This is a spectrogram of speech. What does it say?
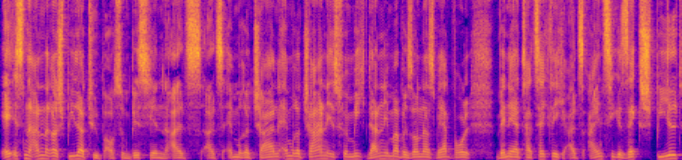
Er ist ein anderer Spielertyp auch so ein bisschen als, als Emre Can. Emre Can ist für mich dann immer besonders wertvoll, wenn er tatsächlich als einzige Sechs spielt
